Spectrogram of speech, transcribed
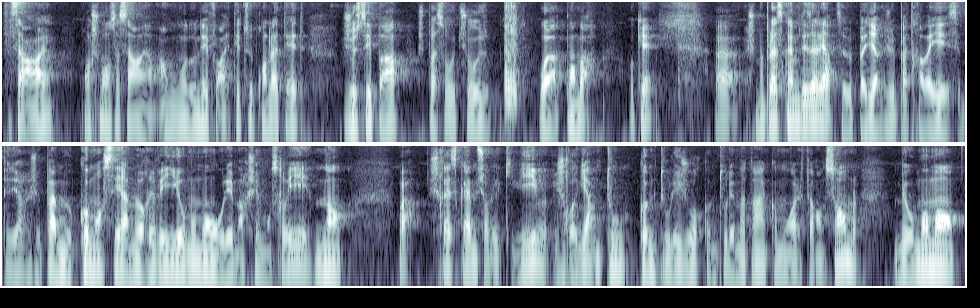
ça sert à rien. Franchement ça sert à rien. À un moment donné, il faut arrêter de se prendre la tête. Je sais pas, je passe à autre chose. Voilà, point barre. Ok? Euh, je me place quand même des alertes. Ça ne veut pas dire que je ne vais pas travailler, ça veut dire que je ne vais pas me commencer à me réveiller au moment où les marchés vont se réveiller. Non. Voilà, je reste quand même sur le qui-vive, je regarde tout comme tous les jours, comme tous les matins, comment on va le faire ensemble. Mais au moment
